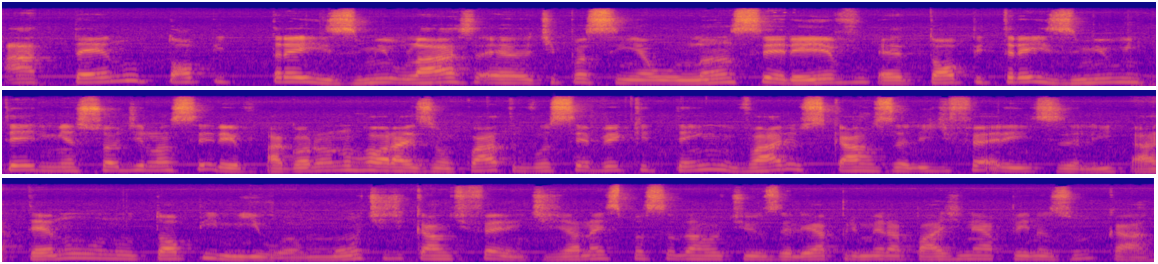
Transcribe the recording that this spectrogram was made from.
até no top 3000 lá, é tipo assim, é o Lancer Evo, é top 3000 inteirinha só de Lancer Evo. Agora no Horizon 4 você vê que tem vários carros ali diferentes ali, até no no, top 1000, é um monte de carro diferente. Já na expansão da Hot Wheels ali, a primeira página é apenas um carro.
